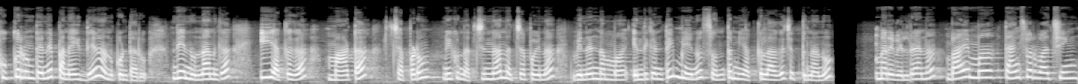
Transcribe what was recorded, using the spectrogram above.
కుక్కర్ ఉంటేనే పని అయిద్ది అని అనుకుంటారు. నేనున్నానుగా ఈ అక్కగా మాట చెప్పడం మీకు నచ్చిందా నచ్చపోయినా వినండి అమ్మా ఎందుకంటే నేను సొంత మీ అక్కలాగా చెప్తున్నాను. మరి వెళ్ళరానా? బాయ్ అమ్మా. Thanks for watching.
